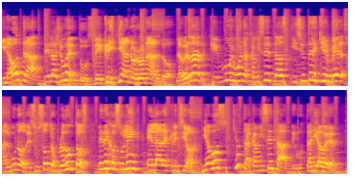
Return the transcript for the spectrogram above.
y la otra de la Juventus, de Cristiano Ronaldo. La verdad que muy buenas camisetas y si ustedes quieren ver alguno de sus otros productos, les dejo su link en la descripción. ¿Y a vos qué otra camiseta te gustaría ver?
